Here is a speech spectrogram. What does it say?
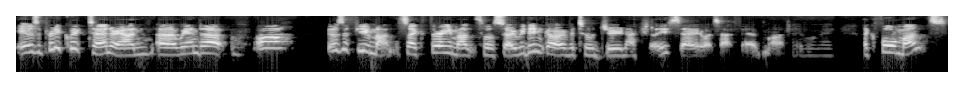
it was a pretty quick turnaround. Uh, we ended up, oh, it was a few months, like three months or so. We didn't go over till June actually. So what's that? Feb, March, April, May. Like four months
